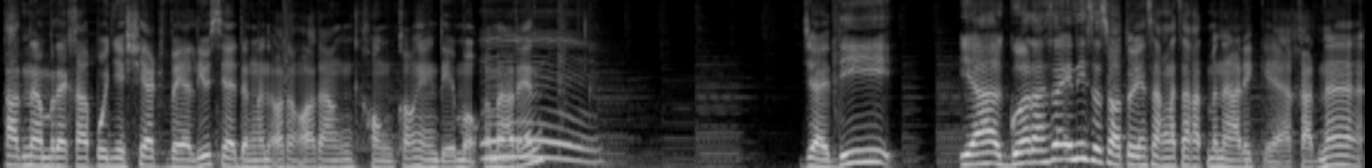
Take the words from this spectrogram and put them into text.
karena mereka punya shared values ya dengan orang-orang Hong Kong yang demo kemarin. Mm. Jadi ya gue rasa ini sesuatu yang sangat-sangat menarik ya karena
